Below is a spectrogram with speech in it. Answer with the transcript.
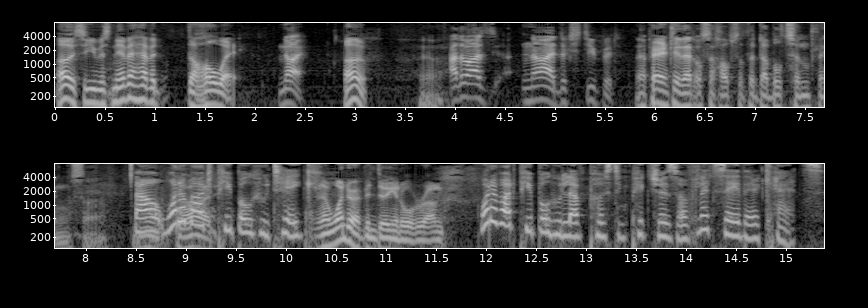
Oh, so you must never have it the whole way. No. Oh, Otherwise, No, it looks stupid. Apparently, that also helps with the double chin thing. So Now, Oh, what about people who take? No wonder I've been doing it all wrong. What about people who love posting pictures of, let's say, their cats?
